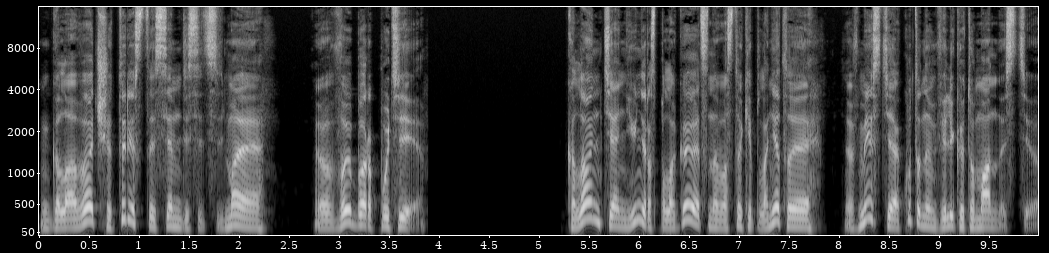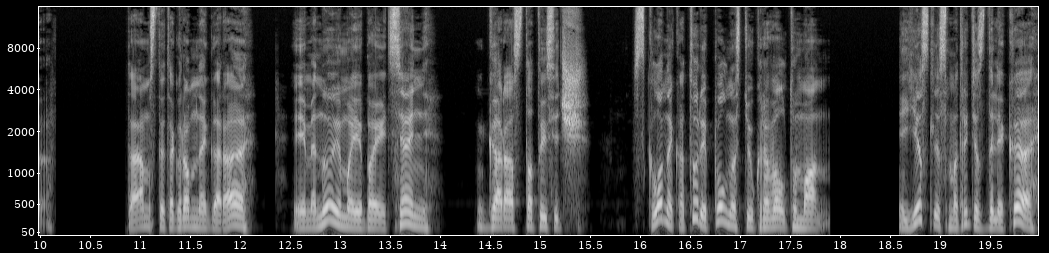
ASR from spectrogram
Глава 477. Выбор пути. Клан Тянь-Юнь располагается на востоке планеты, в месте, окутанном великой туманностью. Там стоит огромная гора, именуемая Бэйтянь, гора 100 тысяч, склоны которой полностью укрывал туман. Если смотреть издалека,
